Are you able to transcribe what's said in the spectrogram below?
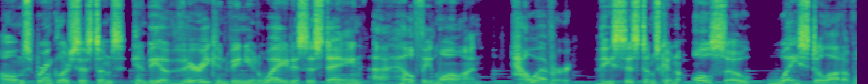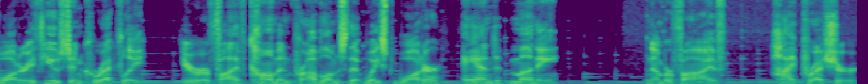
Home sprinkler systems can be a very convenient way to sustain a healthy lawn. However, these systems can also waste a lot of water if used incorrectly. Here are five common problems that waste water and money. Number 5. High pressure.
